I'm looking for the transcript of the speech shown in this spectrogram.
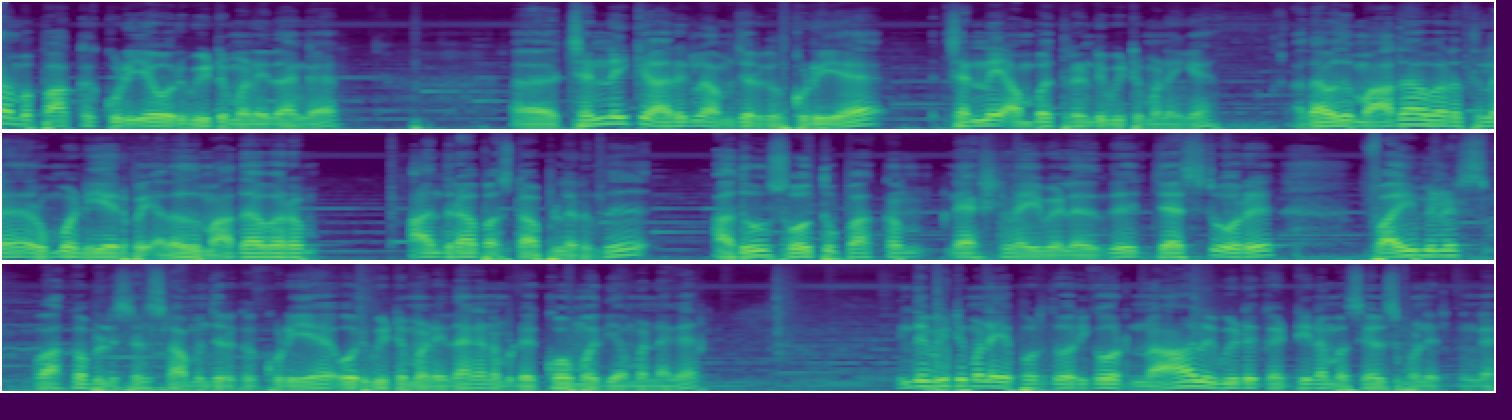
நம்ம பார்க்கக்கூடிய ஒரு வீட்டு மனை தாங்க சென்னைக்கு அருகில் அமைஞ்சிருக்கக்கூடிய சென்னை 52 ரெண்டு வீட்டு மனைங்க அதாவது மாதாவரத்தில் ரொம்ப நியர்பை அதாவது மாதாவரம் ஆந்திரா பஸ் ஸ்டாப்லேருந்து அதுவும் சோத்துப்பாக்கம் நேஷ்னல் ஹைவேலேருந்து ஜஸ்ட் ஒரு ஃபைவ் மினிட்ஸ் வாக்கபிள் டிஸ்டன்ஸில் அமைஞ்சிருக்கக்கூடிய ஒரு வீட்டு மனை தாங்க நம்முடைய கோமதி அம்மன் நகர். இந்த வீட்டு மனையை பொறுத்த வரைக்கும் ஒரு நாலு வீடு கட்டி நம்ம சேல்ஸ் பண்ணியிருக்கோங்க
